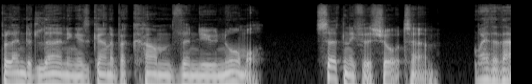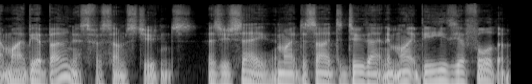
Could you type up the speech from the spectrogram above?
blended learning is going to become the new normal, certainly for the short term. Whether that might be a bonus for some students. As you say, they might decide to do that and it might be easier for them.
